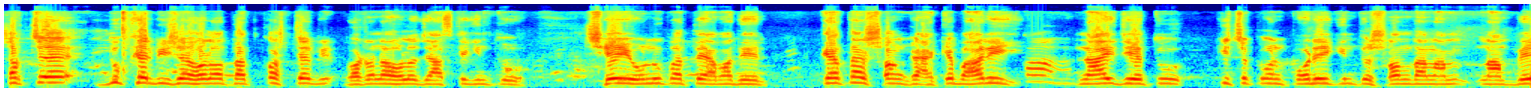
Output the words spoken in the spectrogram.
সবচেয়ে দুঃখের বিষয় হলো অর্থাৎ কষ্টের ঘটনা হলো যে আজকে কিন্তু সেই অনুপাতে আমাদের ক্রেতার সংখ্যা একেবারেই নাই যেহেতু কিছুক্ষণ পরেই কিন্তু সন্ধ্যা নাম- নামবে।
